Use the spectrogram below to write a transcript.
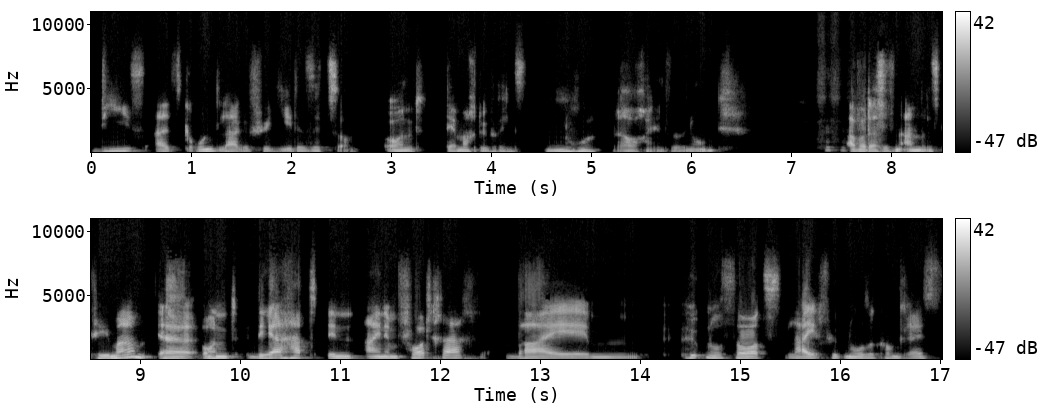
dies als Grundlage für jede Sitzung. Und der macht übrigens nur Raucherentwöhnung. Aber das ist ein anderes Thema. Äh, und der hat in einem Vortrag beim Hypnothoughts Live-Hypnose-Kongress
